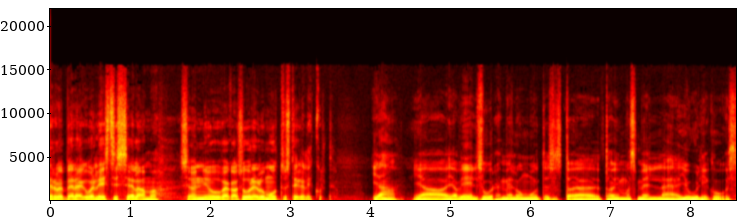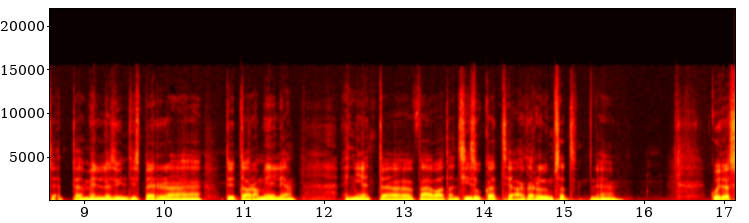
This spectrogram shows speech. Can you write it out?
terve perega veel Eestisse elama, see on ju väga suur elumuutus tegelikult. jaa, ja, ja, ja veel suurem elumuutus toimus meil juulikuus, et meil sündis perre tütar Amelia. nii et päevad on sisukad ja ka rõõmsad, jah kuidas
